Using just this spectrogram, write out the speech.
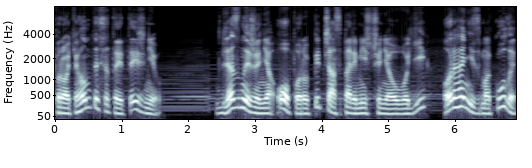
протягом 10 тижнів. Для зниження опору під час переміщення у воді організм акули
